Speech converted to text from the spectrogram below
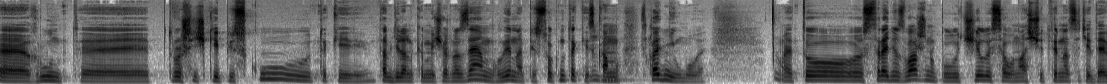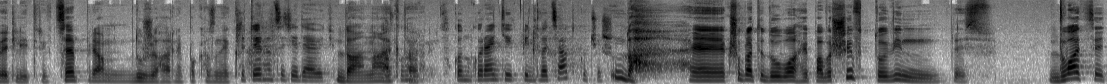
Е, Ґрунт е, трошечки піску, такий, там ділянками чорнозем, глина, пісок, ну такі складні умови. Е, То середньозважено вийшло у нас 14,9 літрів. Це прям дуже гарний показник. 14,9. Да, на А гектар. в конкурентів під двадцятку чи що? Да. Е, Якщо брати до уваги PowerShift, то він десь 20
